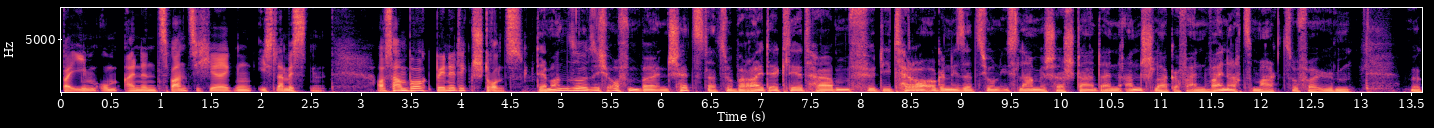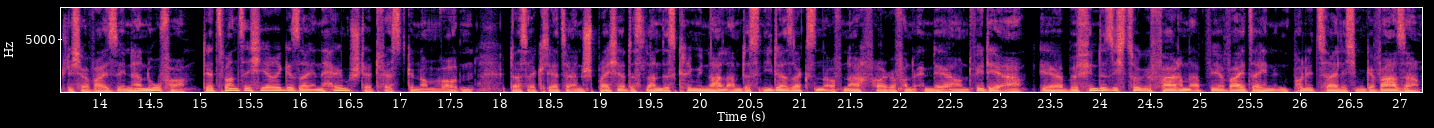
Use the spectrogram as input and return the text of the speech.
bei ihm um einen 20-jährigen Islamisten. Aus Hamburg Benedikt Strunz. Der Mann soll sich offenbar in Chats dazu bereit erklärt haben, für die Terrororganisation Islamischer Staat einen Anschlag auf einen Weihnachtsmarkt zu verüben möglicherweise in Hannover. Der 20-Jährige sei in Helmstedt festgenommen worden. Das erklärte ein Sprecher des Landeskriminalamtes Niedersachsen auf Nachfrage von NDR und WDR. Er befinde sich zur Gefahrenabwehr weiterhin in polizeilichem Gewahrsam.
